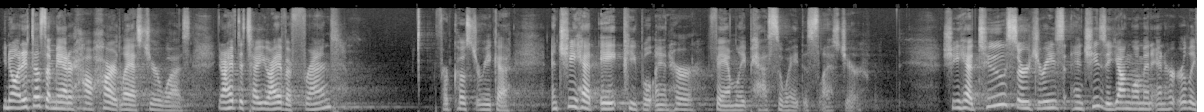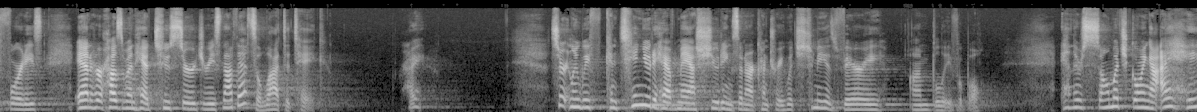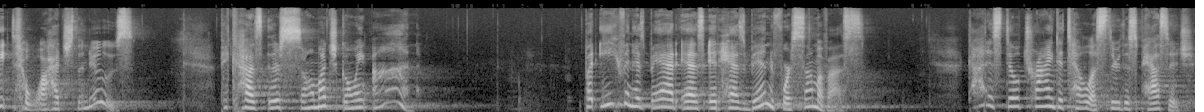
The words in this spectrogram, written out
You know, and it doesn't matter how hard last year was. You know, I have to tell you, I have a friend from Costa Rica, and she had eight people in her family pass away this last year. She had two surgeries, and she's a young woman in her early 40s, and her husband had two surgeries. Now, that's a lot to take, right? Certainly, we continue to have mass shootings in our country, which to me is very unbelievable. And there's so much going on. I hate to watch the news because there's so much going on. But even as bad as it has been for some of us, God is still trying to tell us through this passage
